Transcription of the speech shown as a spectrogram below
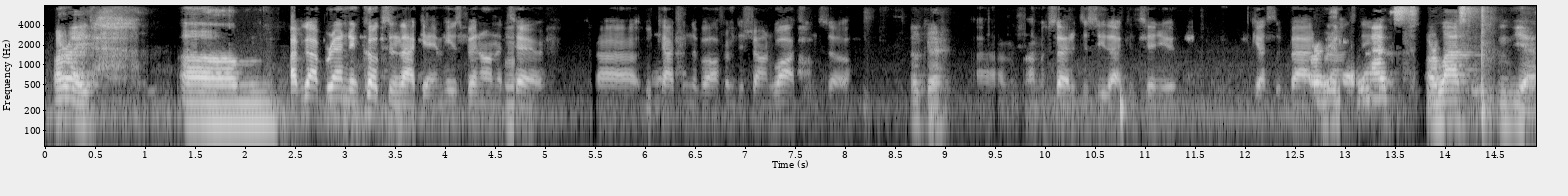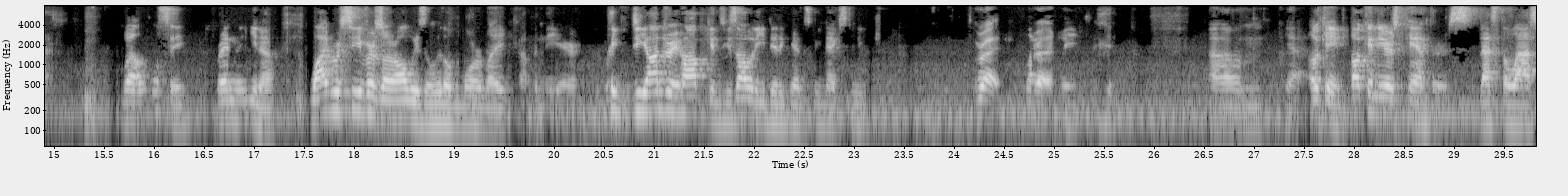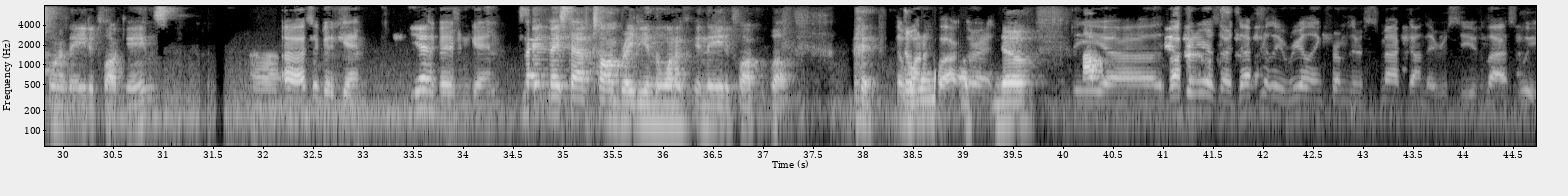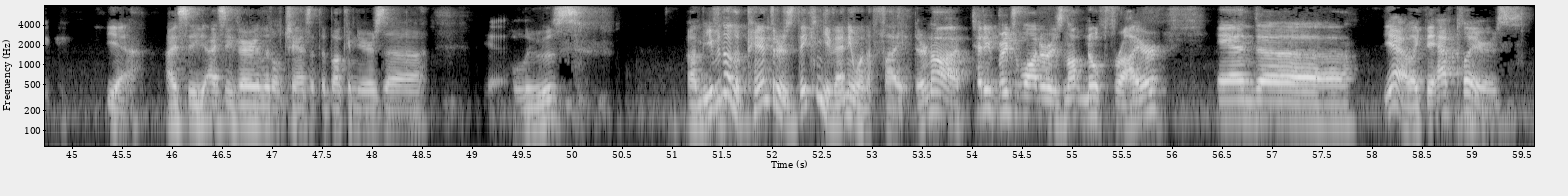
All right. Um, I've got Brandin Cooks in that game. He's been on a Mhm. tear, uh, catching the ball from Deshaun Watson. So okay. um, I'm excited to see that continue against the bad All right, Browns. our last, our last, yeah. Well, we'll see. Brandon, you know, wide receivers are always a little more like up in the air. Like DeAndre Hopkins, you saw what he did against me next week. Right. Last Right. week. um, yeah. Okay. Buccaneers Panthers. That's the last one of the eight o'clock games. Uh, Oh, that's a good game. yeah, Division game. nice, nice to have Tom Brady in the one in the eight o'clock. Well, The, one o'clock. Right. No. The, uh, the Buccaneers are definitely reeling from their smackdown they received last week. Yeah, I see. I see very little chance that the Buccaneers uh, Yeah. lose. Um, even though the Panthers, they can give anyone a fight. They're not. Teddy Bridgewater is not no fryer, and uh, yeah, like they have players,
